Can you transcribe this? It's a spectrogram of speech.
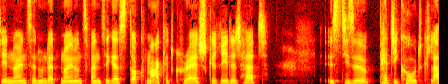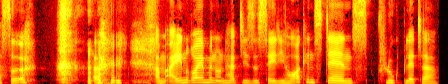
den 1929er Stock Market Crash geredet hat, ist diese Petticoat-Klasse äh, am Einräumen und hat diese Sadie Hawkins Dance Flugblätter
